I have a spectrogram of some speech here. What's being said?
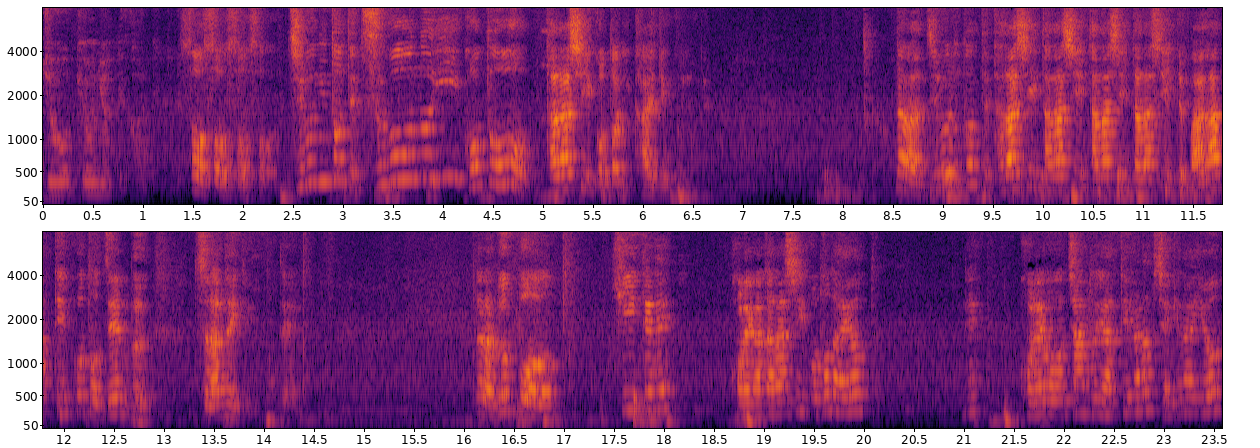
状況によって変わってくる。そうそうそうそう。自分にとって都合のいいことを正しいことに変えていくのでだから自分にとって正しい正しい正しい正しいって曲がっていくことを全部貫いていくのでだから仏法を聞いてねこれが正しいことだよと、ね、これをちゃんとやっていかなくちゃいけないよ。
